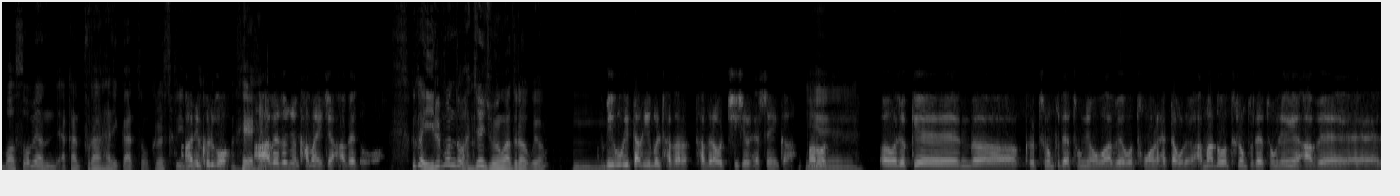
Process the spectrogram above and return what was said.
뭐 쏘면 약간 불안하니까 또 그럴 수도 있는 아니 거- 그리고 예. 아베도 좀 가만히 있지 아베도 그러니까 일본도 완전히 조용하더라고요. 음. 미국이 딱 입을 닫아, 닫으라고 지시를 했으니까 바로 예. 어, 어저께인가 그 트럼프 대통령하고 아베하고 통화를 했다고 그래요. 아마도 트럼프 대통령이 아베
